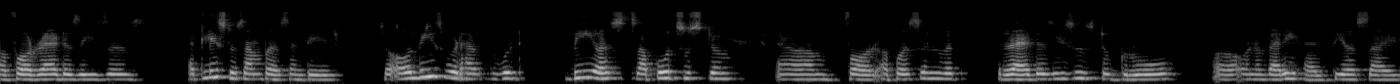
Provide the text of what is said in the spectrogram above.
uh, for rare diseases, at least to some percentage. So all these would have would be a support system um, for a person with rare diseases to grow uh, on a very healthier side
